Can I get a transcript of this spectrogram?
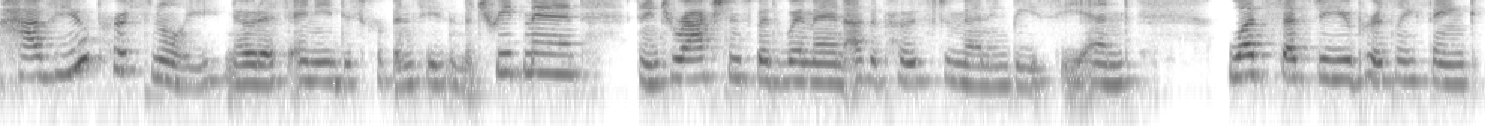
have you personally noticed any discrepancies in the treatment and interactions with women as opposed to men in VC? And what steps do you personally think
